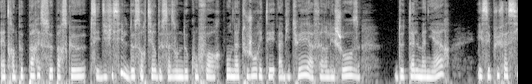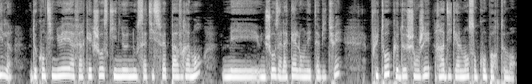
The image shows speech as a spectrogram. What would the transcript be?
Être un peu paresseux parce que c'est difficile de sortir de sa zone de confort. On a toujours été habitué à faire les choses de telle manière et c'est plus facile de continuer à faire quelque chose qui ne nous satisfait pas vraiment, mais une chose à laquelle on est habitué, plutôt que de changer radicalement son comportement.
